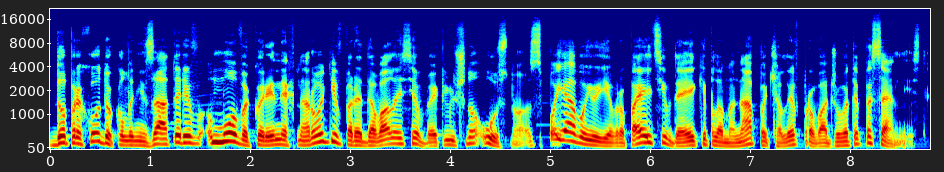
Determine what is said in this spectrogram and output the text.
До приходу колонізаторів мови корінних народів передавалися виключно усно. З появою європейців деякі племена почали впроваджувати писемність.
